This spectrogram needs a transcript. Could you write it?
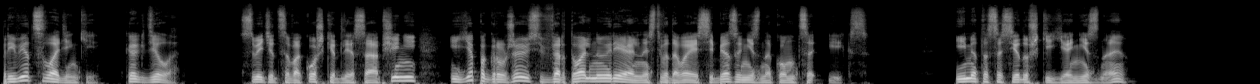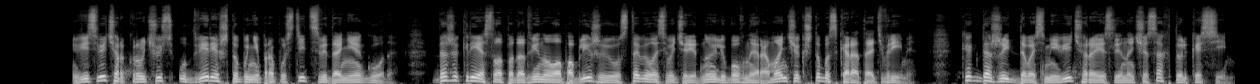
«Привет, сладенький. Как дела?» Светится в окошке для сообщений, и я погружаюсь в виртуальную реальность, выдавая себя за незнакомца X. Имя-то соседушки я не знаю. Весь вечер кручусь у двери, чтобы не пропустить свидание года. Даже кресло пододвинула поближе и уставилась в очередной любовный романчик, чтобы скоротать время. Как дожить до восьми вечера, если на часах только семь?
